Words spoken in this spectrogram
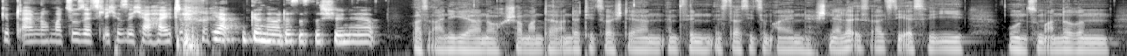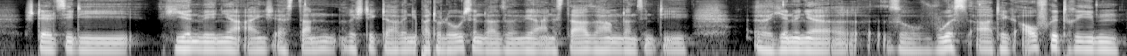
gibt einem nochmal zusätzliche Sicherheit. Ja, genau, das ist das Schöne. Ja. Was einige ja noch charmanter an der T2 Stern empfinden, ist, dass sie zum einen schneller ist als die SWI und zum anderen stellt sie die Hirnvenen ja eigentlich erst dann richtig dar, wenn die pathologisch sind. Also wenn wir eine Stase haben, dann sind die äh, Hirn ja äh, so wurstartig aufgetrieben.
